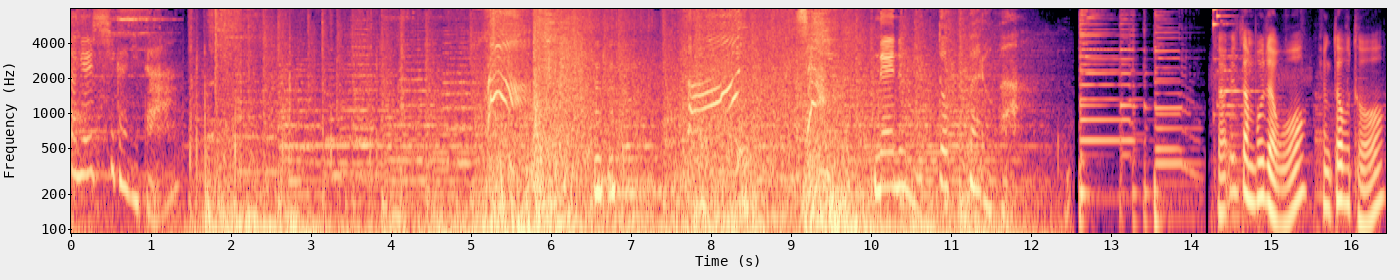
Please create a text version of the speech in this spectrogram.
절향의 시간이다. 내 눈을 똑바로 봐. 자 일단 보자고. 평타부터.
